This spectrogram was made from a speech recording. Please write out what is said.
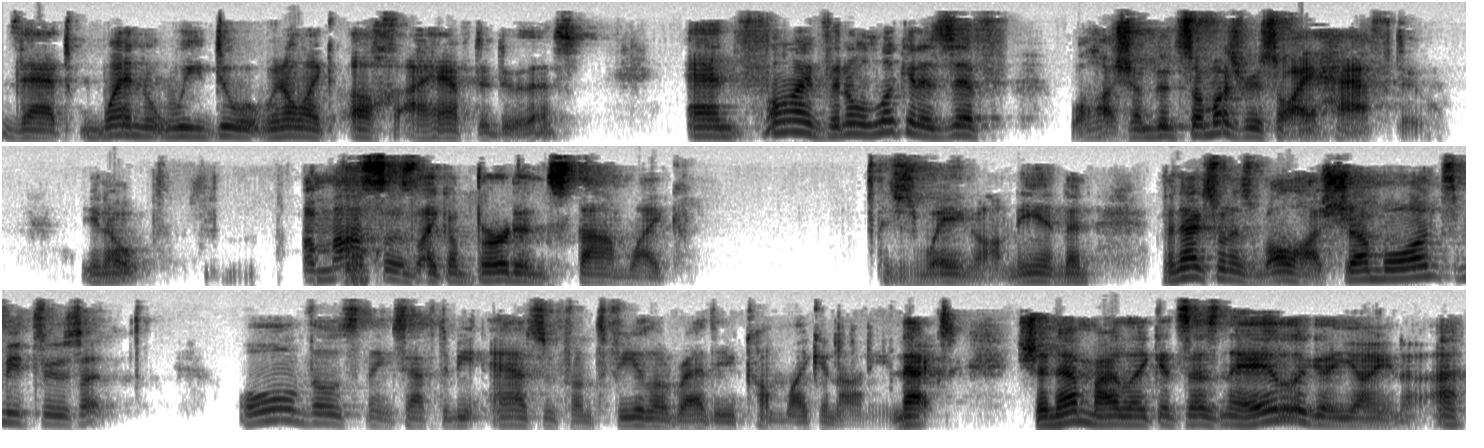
that when we do it, we don't like, oh, I have to do this. And five, we don't look at it as if, well, Hashem did so much for you, so I have to. You know, a masa is like a burden stam, like it's just weighing on me. And then the next one is, well, Hashem wants me to. So all those things have to be absent from tefillah, rather you come like an ani. Next, Shenemar, like it says, Neheliga Yonah. Ah,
